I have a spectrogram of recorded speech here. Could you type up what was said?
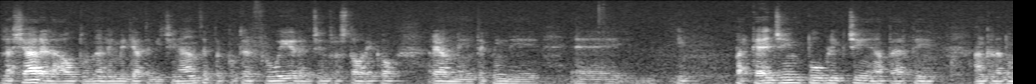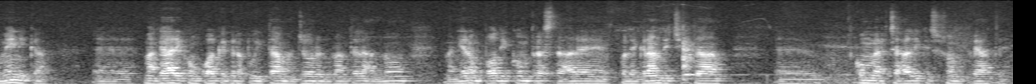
lasciare l'auto nelle immediate vicinanze per poter fruire il centro storico realmente, quindi parcheggi pubblici aperti anche la domenica, eh, magari con qualche gratuità maggiore durante l'anno, in maniera un po' di contrastare quelle grandi città eh, commerciali che si sono create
